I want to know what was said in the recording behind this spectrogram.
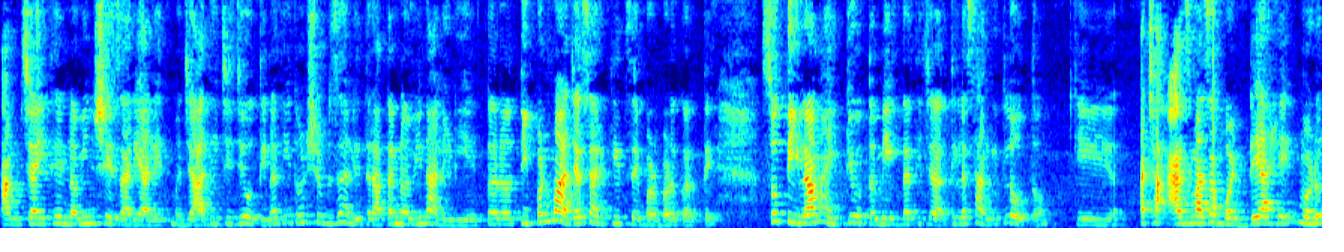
आमच्या इथे नवीन शेजारी आलेत. म्हणजे आधीची जी होती ना ती इथून शिफ्ट झाली तर आता नवीन आलेली आहे. तर ती पण माझ्यासारखीच आहे बडबड करते. सो तिला माहिती होतं मी एकदा तिच्या तिला सांगितलं होतं. की अच्छा आज माझा बड्डे आहे म्हणून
